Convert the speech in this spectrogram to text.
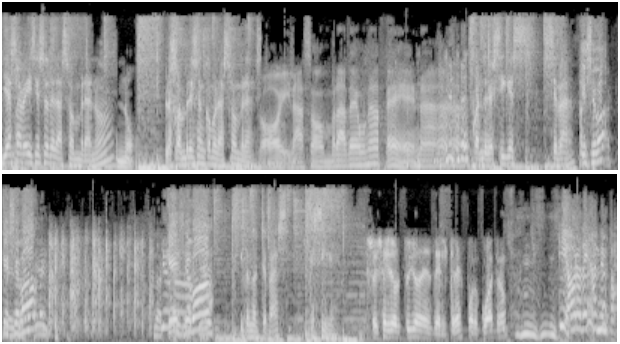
Ya sabéis eso de la sombra, ¿no? No. Los hombres son como las sombras. Soy la sombra de una pena. Cuando le sigues, se va. ¿Que se va? ¿Que se va? ¿Que se va? Y cuando te vas, te sigue. soy seguidor tuyo desde el 3x4. Y ahora déjame en paz.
